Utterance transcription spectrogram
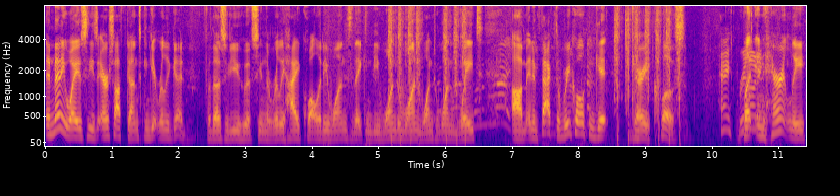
in many ways, these airsoft guns can get really good. For those of you who have seen the really high quality ones, they can be one to one, one to one weight. Um, and in fact, the recoil can get very close. Hey, But inherently,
